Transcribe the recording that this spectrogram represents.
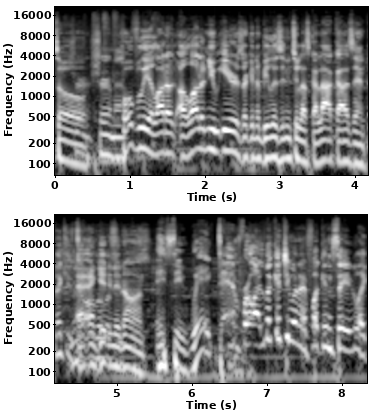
So Sure, sure, man. hopefully a lot of a lot of new ears are gonna be listening to Las Calacas and Thank you and, and getting it on. listeners. Hey, say, wait, damn, bro! I look at you and I fucking say like,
